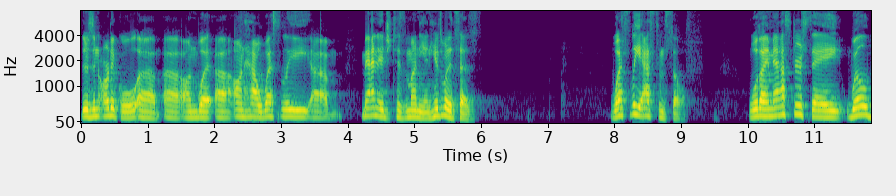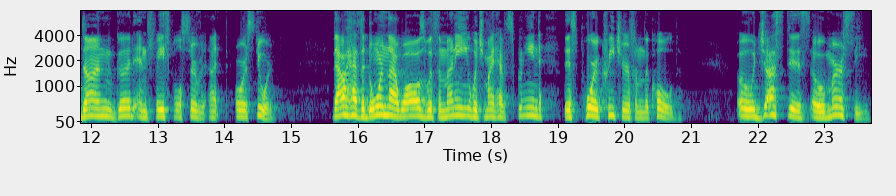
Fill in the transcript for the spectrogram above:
There's an article uh, uh, on, what, uh, on how Wesley um, managed his money, and here's what it says Wesley asked himself, Will thy master say, Well done, good and faithful servant or steward? Thou hast adorned thy walls with the money which might have screened this poor creature from the cold. O justice, O mercy,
